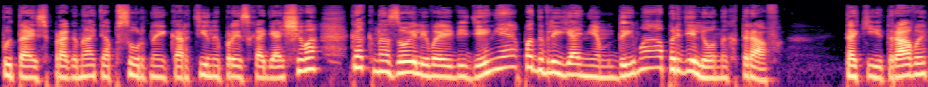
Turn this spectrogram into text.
пытаясь прогнать абсурдные картины происходящего, как назойливое видение под влиянием дыма определенных трав. Такие травы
